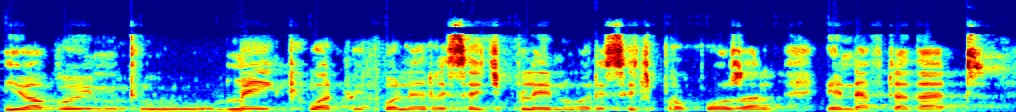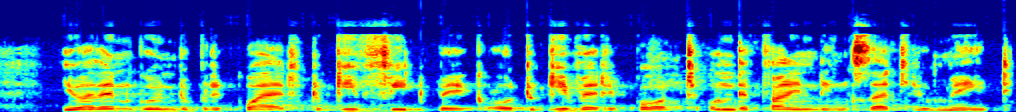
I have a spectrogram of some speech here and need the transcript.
you are going to make what we call a research plan or research proposal, and after that, you are then going to be required to give feedback or to give a report on the findings that you made.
